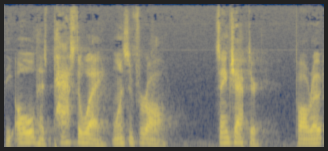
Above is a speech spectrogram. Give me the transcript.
The old has passed away once and for all. Same chapter, Paul wrote,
